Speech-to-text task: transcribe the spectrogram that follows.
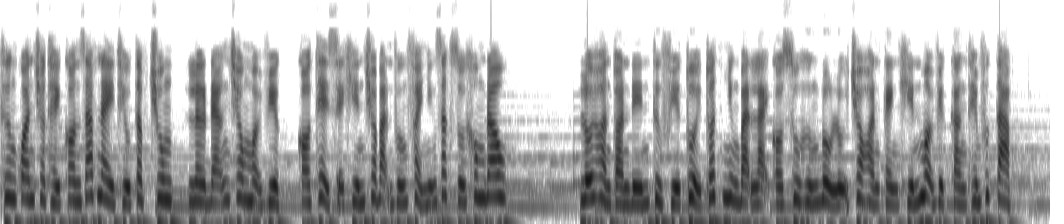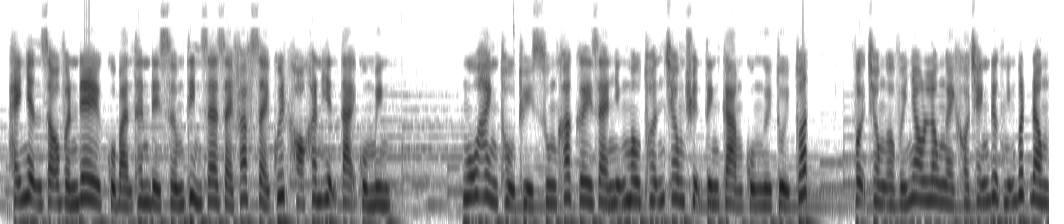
Thương quan cho thấy con giáp này thiếu tập trung, lờ đãng trong mọi việc, có thể sẽ khiến cho bạn vướng phải những rắc rối không đâu. Lỗi hoàn toàn đến từ phía tuổi tuất nhưng bạn lại có xu hướng đổ lỗi cho hoàn cảnh khiến mọi việc càng thêm phức tạp. Hãy nhận rõ vấn đề của bản thân để sớm tìm ra giải pháp giải quyết khó khăn hiện tại của mình. Ngũ hành thổ thủy xung khắc gây ra những mâu thuẫn trong chuyện tình cảm của người tuổi tuất, vợ chồng ở với nhau lâu ngày khó tránh được những bất đồng,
